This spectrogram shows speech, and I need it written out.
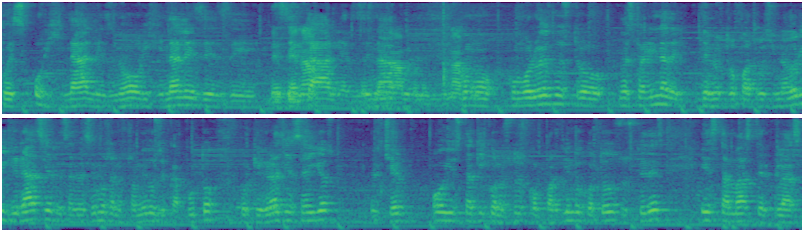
pues originales, ¿no? Originales desde, desde, Italia, desde, Nápoles, como, como lo es nuestro, nuestra línea de, nuestro patrocinador y gracias, les agradecemos a nuestros amigos de Caputo porque gracias a ellos el chef hoy está aquí con nosotros compartiendo con todos ustedes esta masterclass.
